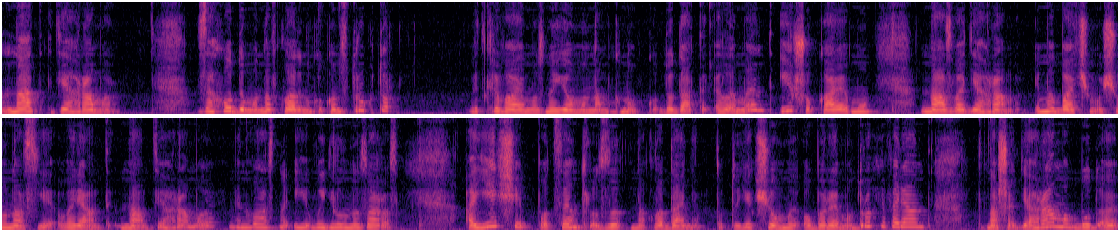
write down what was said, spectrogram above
над діаграмою? Заходимо на вкладинку Конструктор, відкриваємо знайому нам кнопку Додати елемент і шукаємо назва діаграми. І ми бачимо, що у нас є варіанти над діаграмою, він, власне, і виділено зараз. А є ще по центру з накладанням. Тобто, якщо ми оберемо другий варіант, наша діаграма буде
